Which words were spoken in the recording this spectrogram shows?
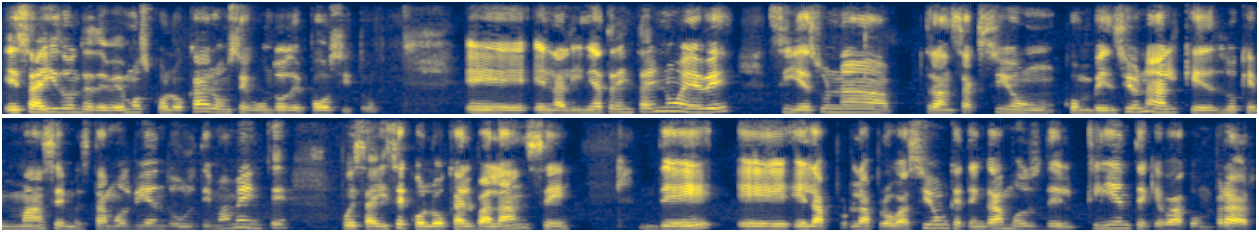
Es ahí donde debemos colocar un segundo depósito. Eh, en la línea 39, si es una transacción convencional, que es lo que más em- estamos viendo últimamente, pues ahí se coloca el balance de eh, la aprobación que tengamos del cliente que va a comprar.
